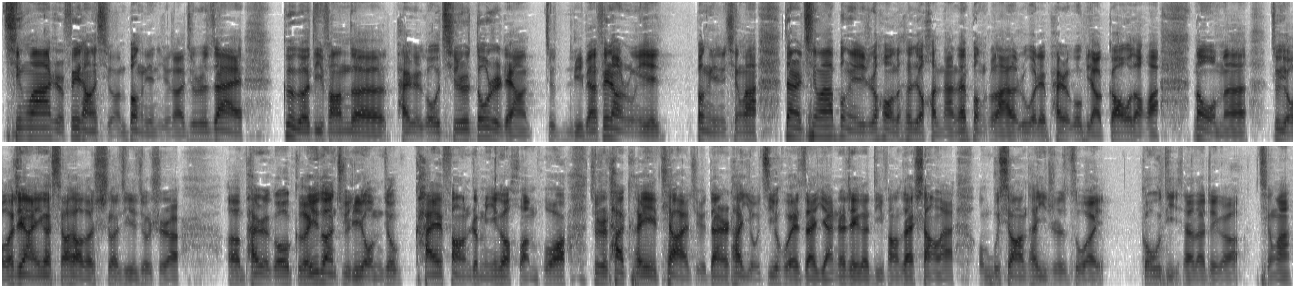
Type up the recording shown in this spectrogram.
青蛙是非常喜欢蹦进去的。就是在各个地方的排水沟其实都是这样，就里边非常容易蹦进去青蛙。但是青蛙蹦进去之后呢，它就很难再蹦出来了。如果这排水沟比较高的话，那我们就有了这样一个小小的设计，就是。呃，排水沟隔一段距离，我们就开放这么一个缓坡，就是它可以跳下去，但是它有机会再沿着这个地方再上来。我们不希望它一直做沟底下的这个青蛙。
